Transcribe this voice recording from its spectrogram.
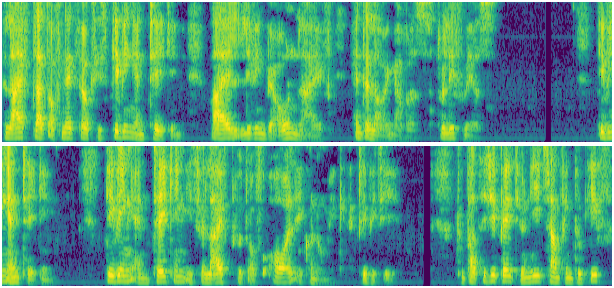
The lifeblood of networks is giving and taking while living their own life and allowing others to live theirs. Giving and taking. Giving and taking is the lifeblood of all economic activity. To participate, you need something to give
